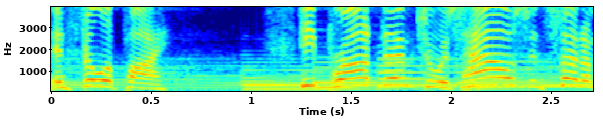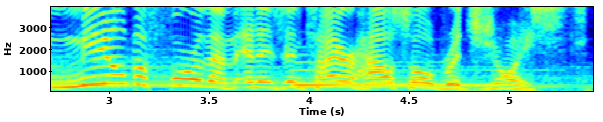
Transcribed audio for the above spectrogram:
in Philippi. He brought them to his house and set a meal before them, and his entire household rejoiced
